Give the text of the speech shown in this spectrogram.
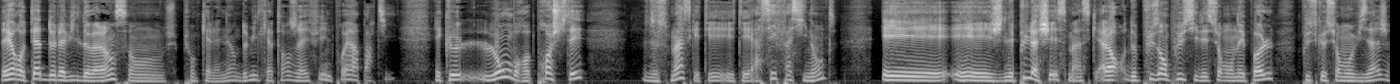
d'ailleurs, au théâtre de la ville de Valence, en je sais plus en quelle année, en 2014, j'avais fait une première partie et que l'ombre projetée de ce masque était, était assez fascinante. Et, et je n'ai plus lâché ce masque. Alors de plus en plus, il est sur mon épaule, plus que sur mon visage.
